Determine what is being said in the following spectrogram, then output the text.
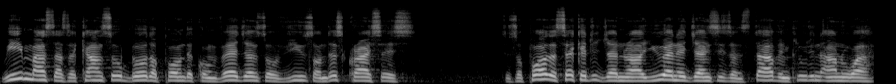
we must, as a Council, build upon the convergence of views on this crisis to support the Secretary General, UN agencies, and staff, including UNRWA,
